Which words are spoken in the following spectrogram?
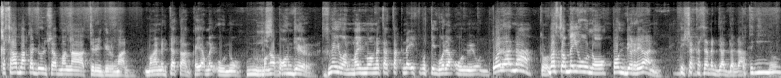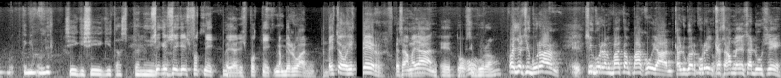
Kasama ka doon sa mga triggerman, mga nagtatag, kaya may uno. Mismo. Mga founder. Ngayon, may mga tatak na Sputnik, walang uno yun. Wala na. Basta may uno, founder yan. Isa ka sa nagdadala. Patingin no, tingin ulit. Sige, sige, tas planeta. Sige, sige, Sputnik. Ayan, Sputnik, number one. Ito, Hitler. Kasama yan. Ito, Oo. sigurang? Ayan, sigurang. Sigurang batang pako yan. Kalugar ko rin. Kasama yan sa Dusi.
